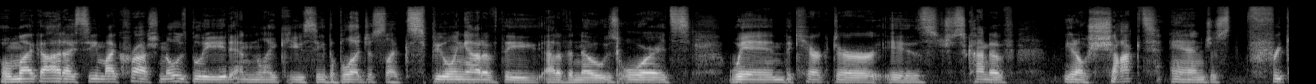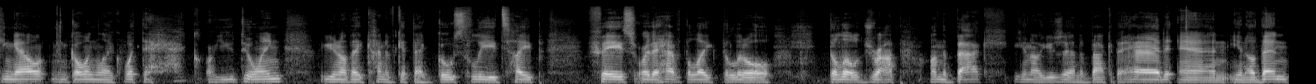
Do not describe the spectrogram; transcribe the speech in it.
oh my god, I see my crush nosebleed and like you see the blood just like spewing out of the out of the nose or it's when the character is just kind of you know shocked and just freaking out and going like what the heck are you doing? You know they kind of get that ghostly type face or they have the like the little the little drop on the back, you know, usually on the back of the head, and you know, then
